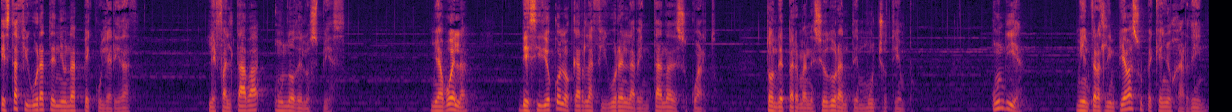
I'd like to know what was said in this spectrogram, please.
esta figura tenía una peculiaridad. Le faltaba uno de los pies. Mi abuela decidió colocar la figura en la ventana de su cuarto, donde permaneció durante mucho tiempo. Un día, mientras limpiaba su pequeño jardín,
